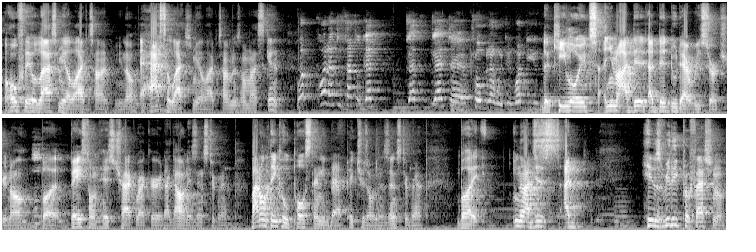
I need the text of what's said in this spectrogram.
Hopefully, it'll last me a lifetime. You know, it has to last me a lifetime. It's on my skin. What, what if you start to get, get, get a problem with it? What do you the keloids you know i did i did do that research you know mm. but based on his track record i got on his instagram but i don't think he'll post any bad pictures on his instagram but you know i just i he was really professional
